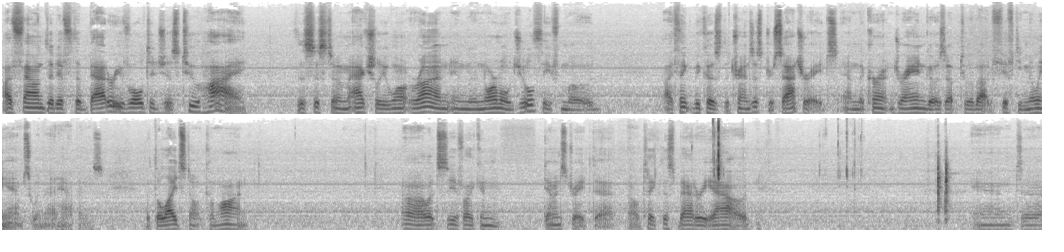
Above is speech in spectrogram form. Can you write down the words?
I've found that if the battery voltage is too high, the system actually won't run in the normal joule thief mode. I think because the transistor saturates and the current drain goes up to about 50 milliamps when that happens. But the lights don't come on. Uh, let's see if I can demonstrate that. I'll take this battery out and uh,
